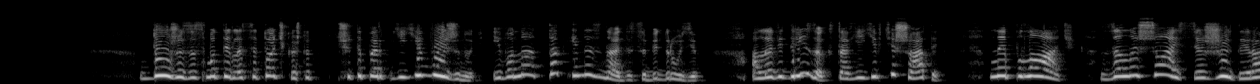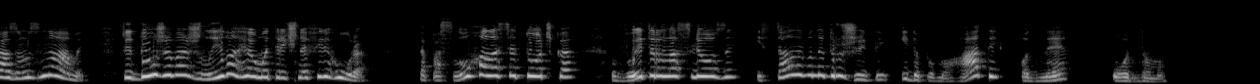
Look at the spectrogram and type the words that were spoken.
Дуже засмутилася точка, що, тепер її виженуть, і вона так і не знайде собі друзів. Але відрізок став її втішати. Не плач, залишайся жити разом з нами. Ти дуже важлива геометрична фігура. Та послухалася точка, витерла сльози, і стали вони дружити і допомагати одне одному.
